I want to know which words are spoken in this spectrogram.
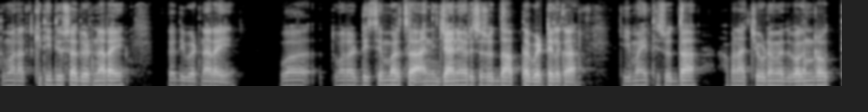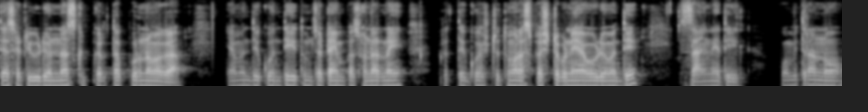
तुम्हाला किती दिवसात भेटणार आहे? कधी भेटणार आहे? व तुम्हाला डिसेंबरचा आणि जानेवारीचा सुद्धा हप्ता भेटेल का? ही माहितीसुद्धा आपण आजच्या व्हिडिओमध्ये बघणार आहोत. त्यासाठी व्हिडिओ न स्किप करता पूर्ण बघा. यामध्ये कोणतेही तुमचा टाईमपास होणार नाही. प्रत्येक गोष्ट तुम्हाला स्पष्टपणे या व्हिडिओमध्ये सांगण्यात येईल. व मित्रांनो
